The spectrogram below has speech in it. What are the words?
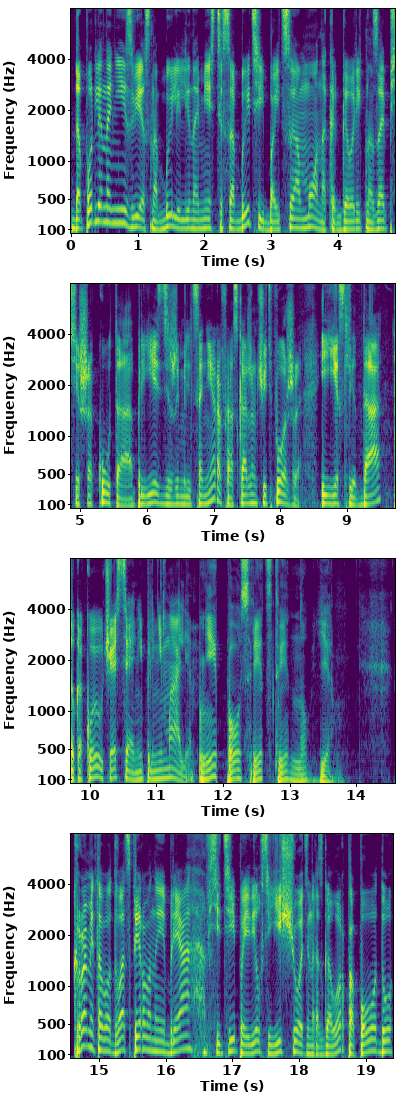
Доподлинно неизвестно, были ли на месте событий бойцы ОМОНа, как говорит на записи Шакута, о приезде же милиционеров расскажем чуть позже. И если да, то какое участие они принимали? Непосредственное. Кроме того, 21 ноября в сети появился еще один разговор по поводу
